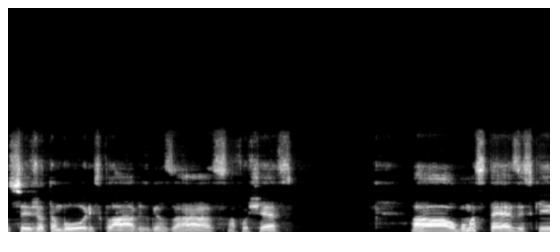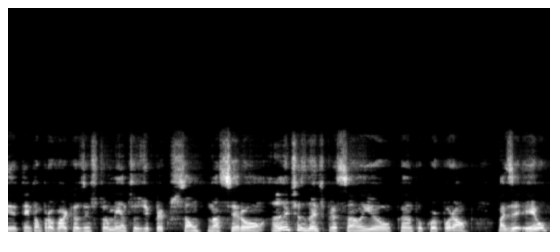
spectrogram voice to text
seja tambores, claves, ganzás, afoxés. Há algumas teses que tentam provar que os instrumentos de percussão nasceram antes da expressão e o canto corporal. Mas eu,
